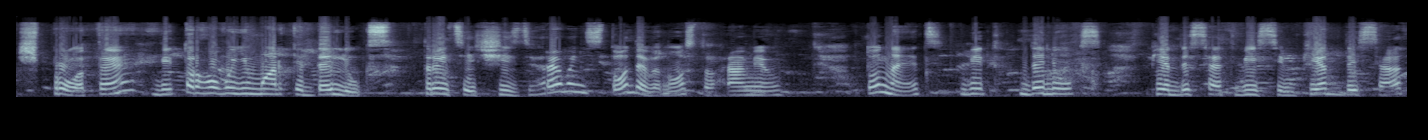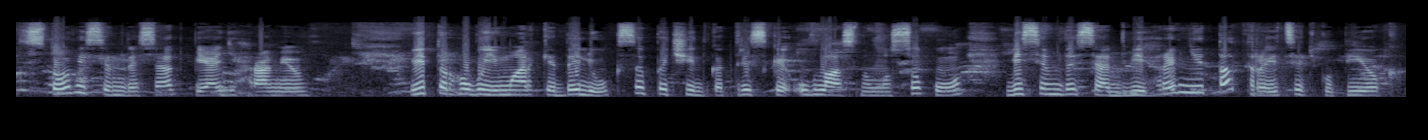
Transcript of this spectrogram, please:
Шпроти від торгової марки Deluxe 36 гривень 190 грамів. Тунець від Deluxe 58,50 185 грамів. Від торгової марки Deluxe печінка тріски у власному соку 82 гривні та 30 копійок.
